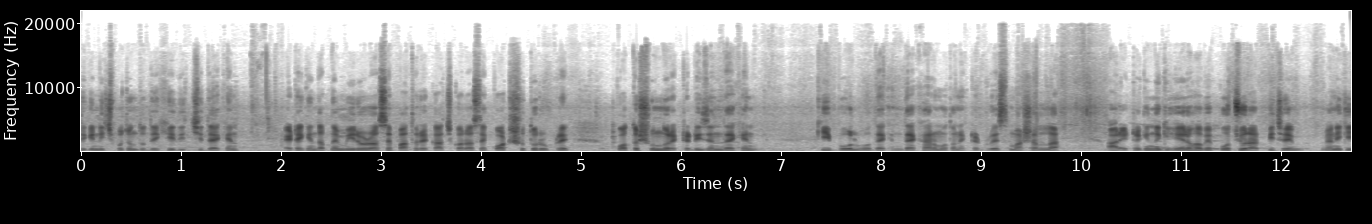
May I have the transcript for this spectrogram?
থেকে নিচ পর্যন্ত দেখিয়ে দিচ্ছি, দেখেন। এটা কিন্তু আপনার মিরর আছে পাথরের কাজ করা আছে, কট সুতোর উপরে। কত সুন্দর একটা ডিজাইন দেখেন। কি বলব, দেখেন, দেখার মতন একটা ড্রেস মাশাল্লাহ আর এটা কিন্তু ঘের হবে প্রচুর, আর পিছনে মানে কি,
